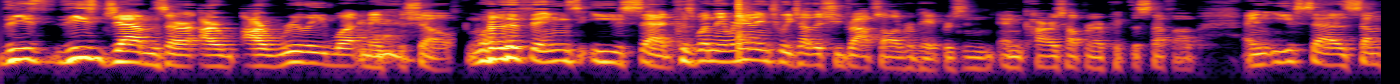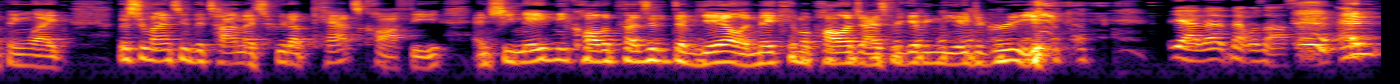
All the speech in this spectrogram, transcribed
These these gems are are are really what make the show. One of the things Eve said, because when they ran into each other, she drops all of her papers and, and Kara's helping her pick the stuff up. And Eve says something like, This reminds me of the time I screwed up Cat's coffee and she made me call the president of Yale and make him apologize for giving me a degree. yeah, that that was awesome. And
